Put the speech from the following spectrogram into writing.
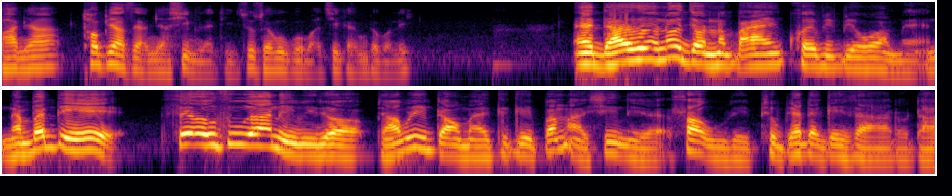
ဘာများထောက်ပြဆရာများရှိမလဲဒီဆွဆွဲမှုပေါ်မှာအခြေခံပြီးတော့ပေါ့လေအဲဒါဆိုရင်တော့ကျွန်တော်နှစ်ပိုင်းခွဲပြီးပြောရမယ်နံပါတ်1စေအုပ်စုကနေပြီးတော့ဗျာပရိတောင်မှာကေကေပတ်မှရှိနေတဲ့အဆောက်အဦတွေဖြုတ်ပြတ်တဲ့ကိစ္စကတော့ဒါ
